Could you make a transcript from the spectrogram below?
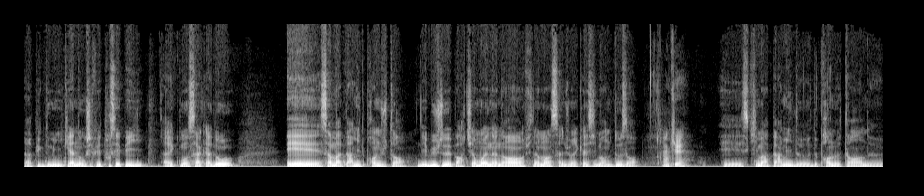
la République dominicaine. Donc, j'ai fait tous ces pays avec mon sac à dos. Et ça m'a permis de prendre du temps. Au début, je devais partir moins d'un an. Finalement, ça a duré quasiment deux ans. Ok. Et ce qui m'a permis de, prendre le temps de,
